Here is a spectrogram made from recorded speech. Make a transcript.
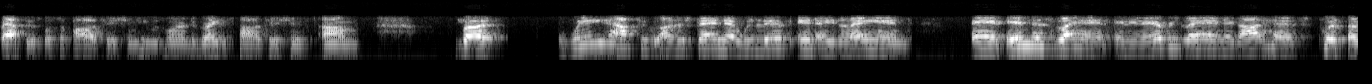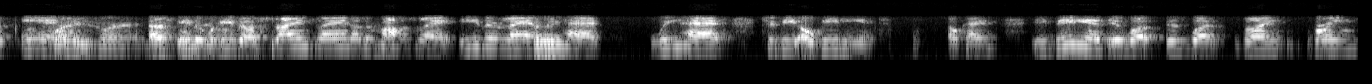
the Baptist was a politician; he was one of the greatest politicians. Um, but we have to understand that we live in a land, and in this land, and in every land that God has put us in, Strange land. uh, either either a strange land or the promised land. Either land we had we had to be obedient. Okay, obedience is what is what bring, brings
